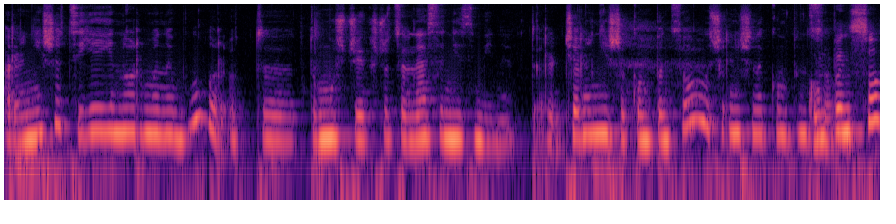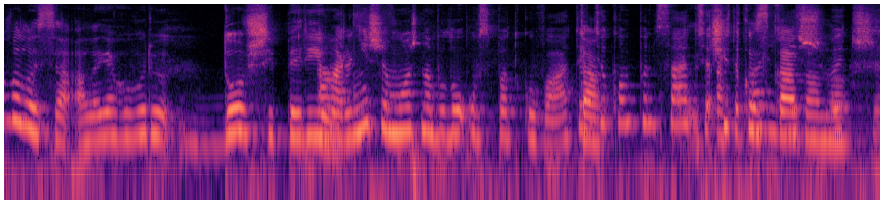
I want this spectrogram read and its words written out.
раніше цієї норми не було, от е, тому що якщо це внесені зміни, чи раніше компенсовували, чи раніше не компенсовували? Компенсовувалося, але я говорю довший період. А раніше можна було успадкувати Так. цю компенсацію, Чітко а тепер сказано. її швидше.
